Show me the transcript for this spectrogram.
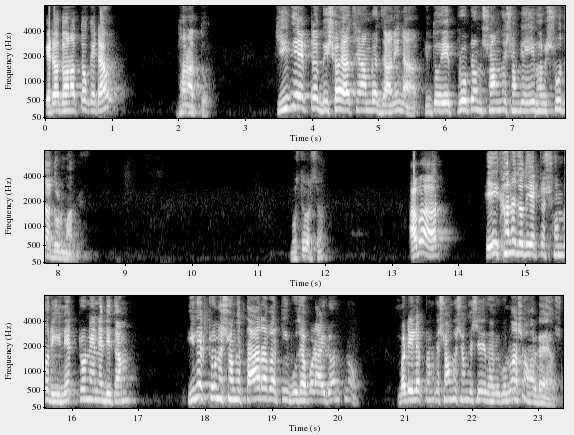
এটাও ধনাত্মক এটাও ধনাত্মক। কি যে একটা বিষয় আছে আমরা জানি না, কিন্তু এই প্রোটন সঙ্গে সঙ্গে এইভাবে সোজা দৌড় মারবে। বুঝতে পারছ? আবার এইখানে যদি একটা সুন্দর ইলেকট্রন এনে দিতাম ইলেকট্রনের সঙ্গে তার আবার কি বোঝাপড়া আই ডোন্ট নো বাট ইলেকট্রনকে সঙ্গে সঙ্গে সে এভাবে বলব আসো আমার গায়ে, আসো।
